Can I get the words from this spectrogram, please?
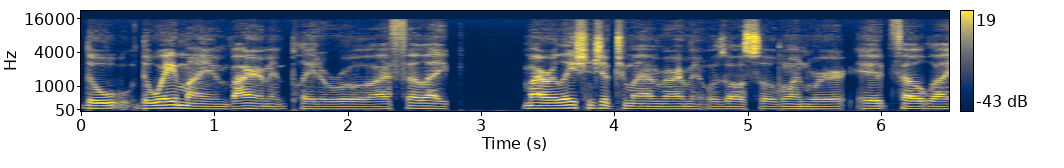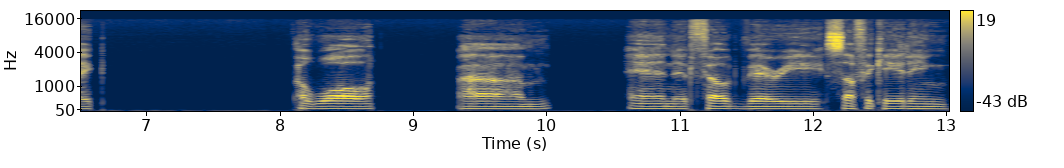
the the way my environment played a role. I felt like my relationship to my environment was also one where it felt like a wall um, and it felt very suffocating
